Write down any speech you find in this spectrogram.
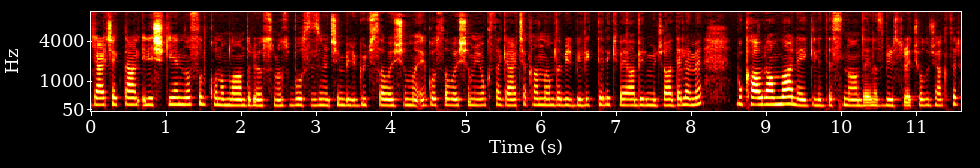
Gerçekten ilişkiye nasıl konumlandırıyorsunuz? Bu sizin için bir güç savaşı mı, ego savaşı mı yoksa gerçek anlamda bir birliktelik veya bir mücadele mi? Bu kavramlarla ilgili de sınandığınız bir süreç olacaktır.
